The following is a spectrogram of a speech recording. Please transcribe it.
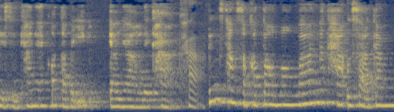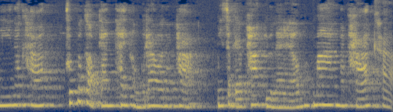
ลิตสินค้าในก็ต่อไปอีก ซึ่งทางสกตมองว่านะคะอุตสาหกรรมนี้นะคะผู้ประกอบการไทยของเรานะคะมีศักยภาพอยู่แล้วมากๆนะคะคะ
